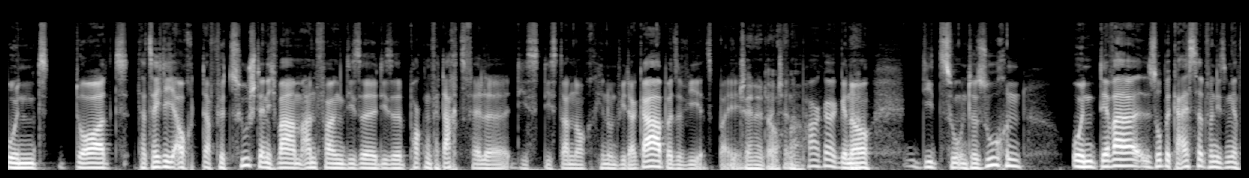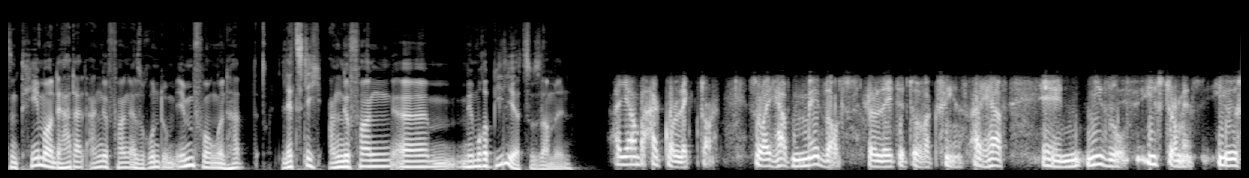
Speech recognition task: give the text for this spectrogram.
und dort tatsächlich auch dafür zuständig war am Anfang diese, diese Pockenverdachtsfälle, die es dann noch hin und wieder gab, also wie jetzt bei, Janet, bei Janet Parker, genau, ja. die zu untersuchen. Und der war so begeistert von diesem ganzen Thema und der hat halt angefangen, also rund um Impfung und hat letztlich angefangen, ähm, Memorabilia zu sammeln. I am a collector, so I have medals related to vaccines. I have uh, needle instruments used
